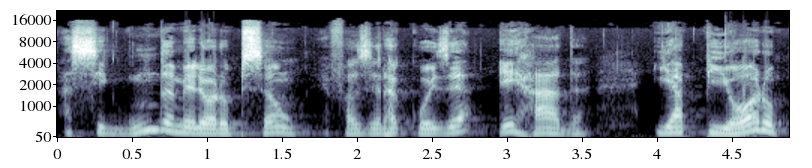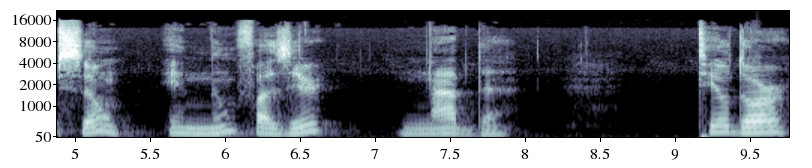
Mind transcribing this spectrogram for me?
A segunda melhor opção fazer a coisa errada. E a pior opção é não fazer nada. Theodore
